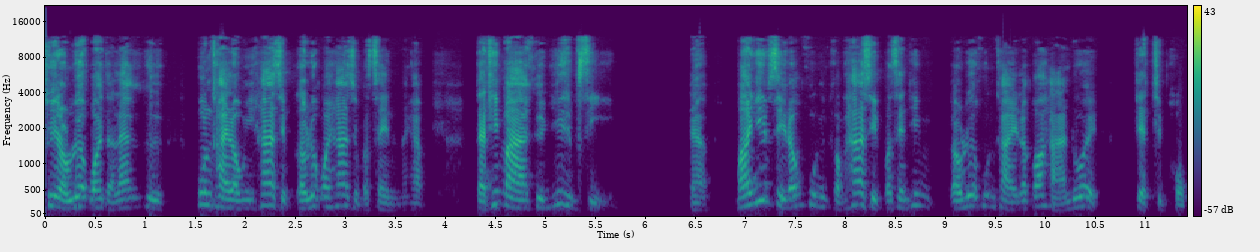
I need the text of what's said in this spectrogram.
ที่เราเลือกไว้แต่แรกก็คือหุ้นไทยเรามีห้าสิบเราเลือกไว้ห้าสิบเปอร์เซ็นตนะครับ แต่ที่มาคือยี่สิบสี่นะครับ มายี่สิบสี่แล้วคูณกับห้าสิบเปอร์เซ็นที่เราเลือกหุ้นไทย แล้วก็หารด้วยเจ็ดสิบหก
